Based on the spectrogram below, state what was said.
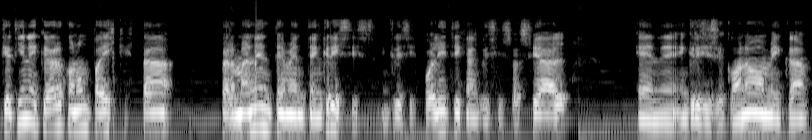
que tiene que ver con un país que está permanentemente en crisis, en crisis política, en crisis social, en, en crisis económica.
